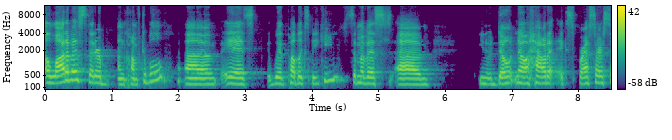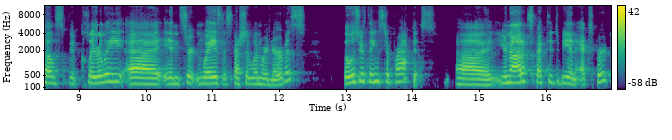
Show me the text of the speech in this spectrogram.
a lot of us that are uncomfortable um, is with public speaking. Some of us, um, you know, don't know how to express ourselves clearly uh, in certain ways, especially when we're nervous. Those are things to practice. Uh, you're not expected to be an expert.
